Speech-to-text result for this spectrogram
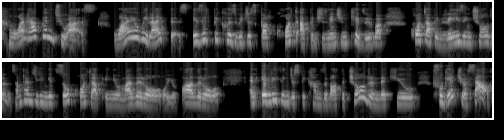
What happened to us? Why are we like this? Is it because we just got caught up? And she's mentioned kids. We've got caught up in raising children. Sometimes you can get so caught up in your mother role or your father role, and everything just becomes about the children that you forget yourself,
